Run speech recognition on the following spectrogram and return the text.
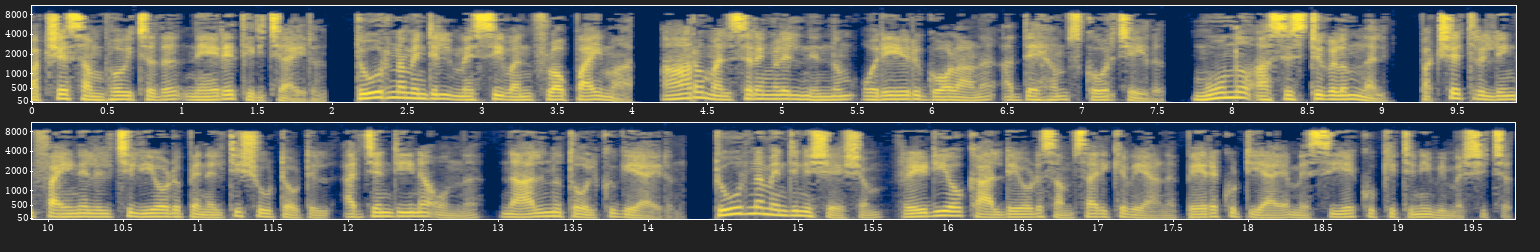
പക്ഷേ സംഭവിച്ചത് നേരെ തിരിച്ചായിരുന്നു. ടൂർണമെന്റിൽ മെസ്സി വൻ ഫ്ലോപ്പായി മാറി. ആറു മത്സരങ്ങളിൽ നിന്നും ഒരേയൊരു ഗോളാണ് അദ്ദേഹം സ്കോർ ചെയ്തത്. മൂന്ന് അസിസ്റ്റുകളും നൽകി. പക്ഷേ ത്രില്ലിംഗ് ഫൈനലിൽ ചിലിയോട് പെനൽറ്റി ഷൂട്ടൌട്ടിൽ അർജന്റീന ഒന്ന് നാലിന് തോൽക്കുകയായിരുന്നു. ടൂർണമെന്റിനു ശേഷം റേഡിയോ കാൽഡയോട് സംസാരിക്കവെയാണ് പേരക്കുട്ടിയായ മെസ്സിയെ കുക്കിറ്റിനി വിമർശിച്ചത്.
